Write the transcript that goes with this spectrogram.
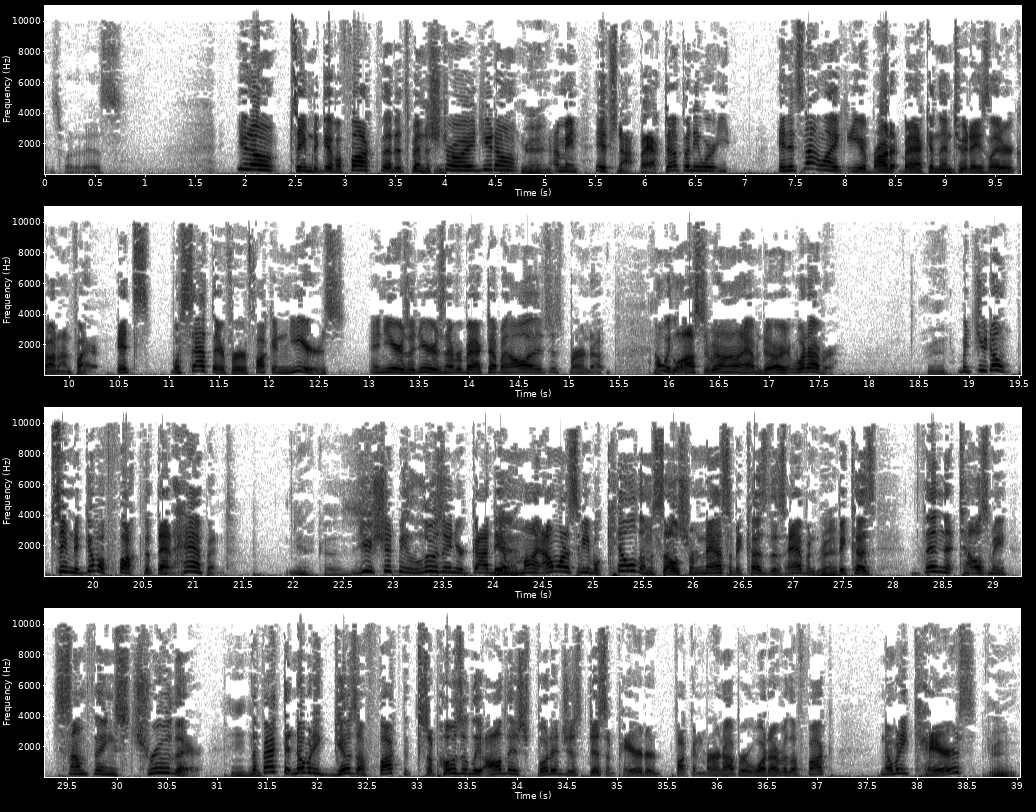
it's what it is. You don't seem to give a fuck that it's been mm-hmm. destroyed. You don't, Right. I mean, it's not backed up anywhere. And it's not like you brought it back and then two days later it caught on fire. It's was sat there for fucking years and years and years, never backed up, and all it's just burned up. Oh, we lost it. We don't know what happened to it, whatever. Right. But you don't seem to give a fuck that that happened. Yeah, because You should be losing your goddamn Yeah. mind. I want to see people kill themselves from NASA because this happened. Right. Because then that tells me something's true there. Mm-hmm. The fact that nobody gives a fuck that supposedly all this footage just disappeared or fucking burned up or whatever the fuck, nobody cares. Right.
